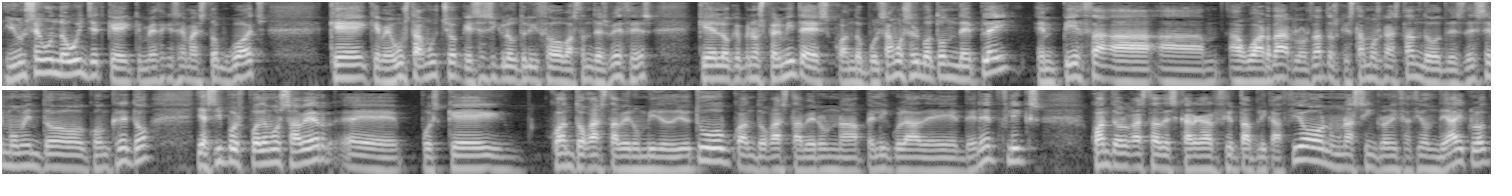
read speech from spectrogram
y un segundo widget que, me hace que se llama Stopwatch, que, que, me gusta mucho, que ese sí que lo utilizo bastantes veces, que lo que nos permite es, cuando pulsamos el botón de play, empieza a, guardar los datos que estamos gastando desde ese momento concreto, y así pues podemos saber eh, pues que, cuánto gasta ver un vídeo de YouTube, cuánto gasta ver una película de, Netflix, cuánto gasta descargar cierta aplicación, una sincronización de iCloud,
